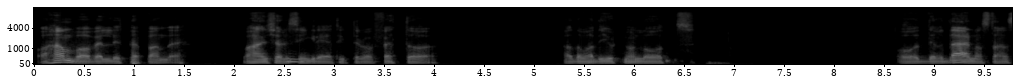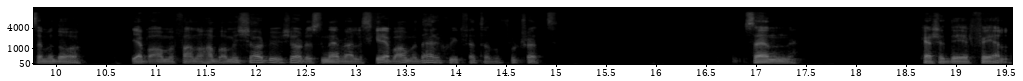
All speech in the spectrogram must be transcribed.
Och han var väldigt peppande. Och han körde sin grej. Jag tyckte det var fett och ja, de hade gjort någon låt. Och det var där någonstans. Men då jag bara, ja men fan. Och han bara, men kör du, kör du. Så när jag väl skrev, ja men det här är skitfett. Jag bara, fortsätt. Sen kanske det är fel.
